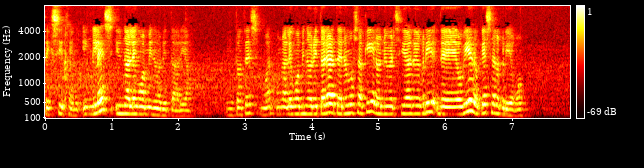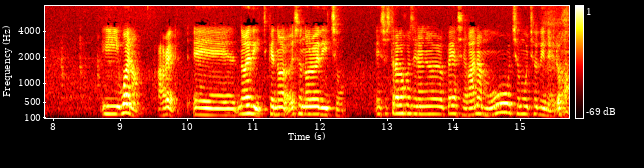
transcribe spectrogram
te exigen inglés y una lengua minoritaria. Entonces, bueno, una lengua minoritaria la tenemos aquí en la Universidad de, de Oviedo, que es el griego. Y bueno, a ver, eh, no he dicho, que no, eso no lo he dicho. Esos trabajos de la Unión Europea se gana mucho, mucho dinero.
